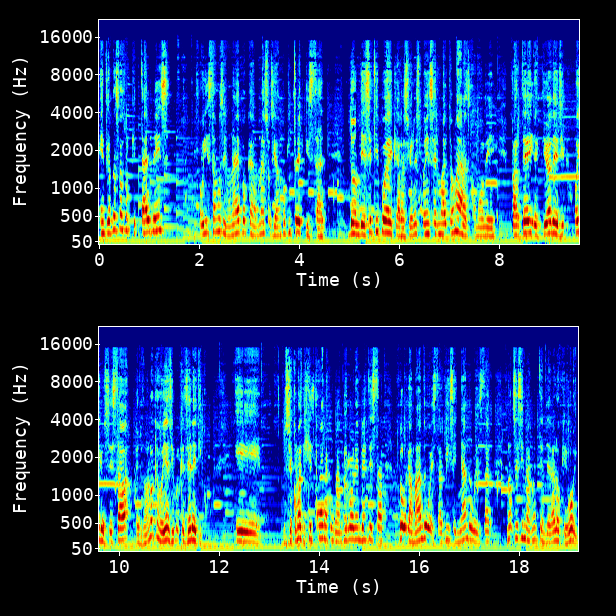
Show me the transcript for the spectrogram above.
entre otras cosas porque tal vez hoy estamos en una época, en una sociedad un poquito de cristal, donde ese tipo de declaraciones pueden ser mal tomadas, como de parte de directiva de decir, oye, usted estaba, perdón lo que voy a decir porque es herético, eh, usted como que estaba jugando rol en vez de estar programando o estar diseñando o estar, no sé si me hago entender a lo que voy,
